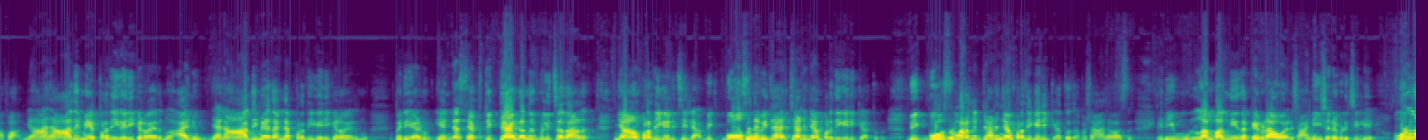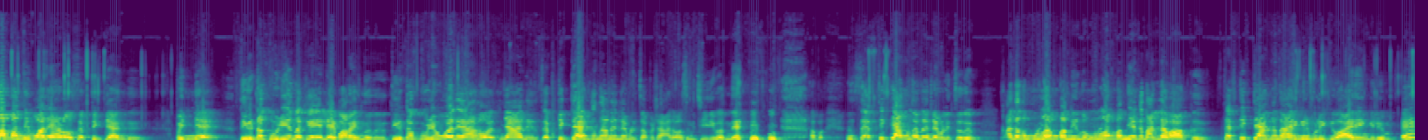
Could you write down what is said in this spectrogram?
അപ്പൊ ഞാൻ ആദ്യമേ പ്രതികരിക്കണമായിരുന്നു അനു ഞാൻ ആദ്യമേ തന്നെ പ്രതികരിക്കണമായിരുന്നു. ഇപ്പൊ രേണു എന്നെ സെപ്റ്റിക് ടാങ്ക് എന്ന് വിളിച്ചതാണ്. ഞാൻ പ്രതികരിച്ചില്ല. ബിഗ് ബോസിനെ വിചാരിച്ചാണ് ഞാൻ പ്രതികരിക്കാത്തത്. ബിഗ് ബോസ് പറഞ്ഞിട്ടാണ് ഞാൻ പ്രതികരിക്കാത്തത്. അപ്പൊ ഷാനവാസ് എടി മുള്ളം പന്നി എന്നൊക്കെ ഇവിടെ അനീഷനെ വിളിച്ചില്ലേ? മുള്ളം പന്നി പോലെയാണോ സെപ്റ്റിക് ടാങ്ക് പിന്നെ തീട്ടക്കുഴി എന്നൊക്കെ അല്ലേ പറയുന്നത്? തീട്ടക്കുഴി പോലെയാണോ ഞാൻ സെപ്റ്റിക് ടാങ്ക് എന്നാണ് എന്നെ വിളിച്ചത്. അപ്പോൾ ഷാനവാസിന് ചിരി വന്നേ. അപ്പൊ സെപ്റ്റിക് ടാങ്ക് എന്നാണ് എന്നെ വിളിച്ചത്. അല്ലാതെ മുള്ളം പന്നി മുള്ളം പന്നിയൊക്കെ നല്ല വാക്ക്. സെപ്റ്റിക് ടാങ്ക് നായെങ്കിലും വിളിക്കൂ ആരെങ്കിലും? ഏ?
